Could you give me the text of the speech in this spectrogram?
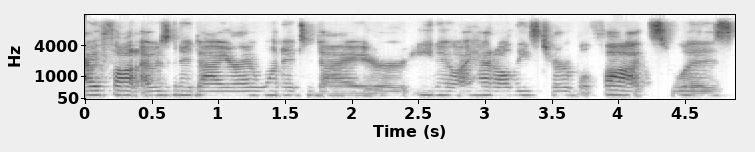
I thought I was going to die or I wanted to die or, you know, I had all these terrible thoughts was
